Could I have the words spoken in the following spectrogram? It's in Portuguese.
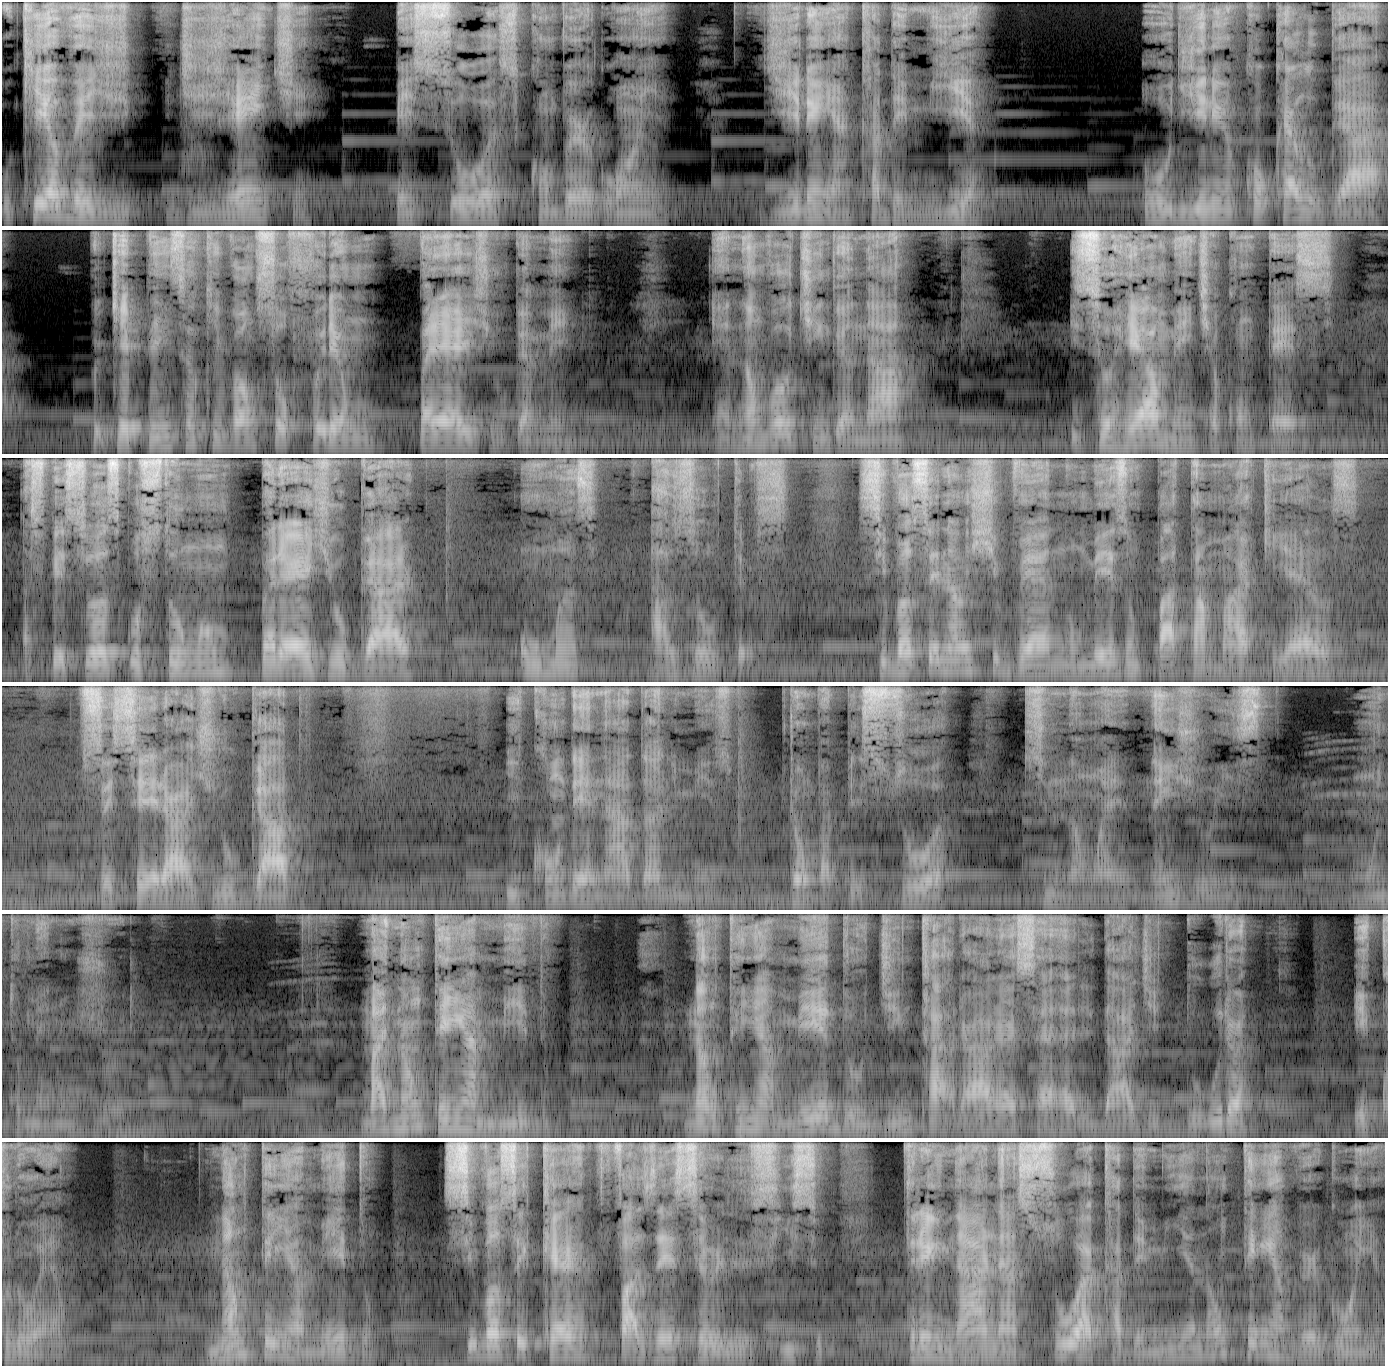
O que eu vejo de gente, pessoas com vergonha, de irem à academia ou de irem a qualquer lugar porque pensam que vão sofrer um pré-julgamento. Eu não vou te enganar, isso realmente acontece. As pessoas costumam pré-julgar umas às outras. Se você não estiver no mesmo patamar que elas, você será julgado e condenado ali mesmo por uma pessoa que não é nem juiz, muito menos júri. Mas não tenha medo, não tenha medo de encarar essa realidade dura e cruel. Não tenha medo se você quer fazer seu exercício, treinar na sua academia, não tenha vergonha.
